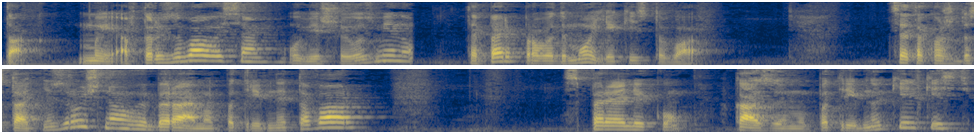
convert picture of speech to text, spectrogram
Так, ми авторизувалися, увійшли у зміну. Тепер проведемо якийсь товар. Це також достатньо зручно. Вибираємо потрібний товар з переліку, вказуємо потрібну кількість.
